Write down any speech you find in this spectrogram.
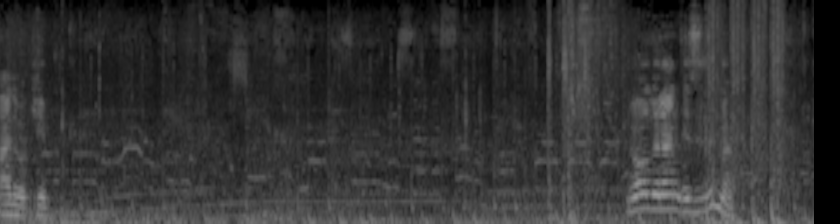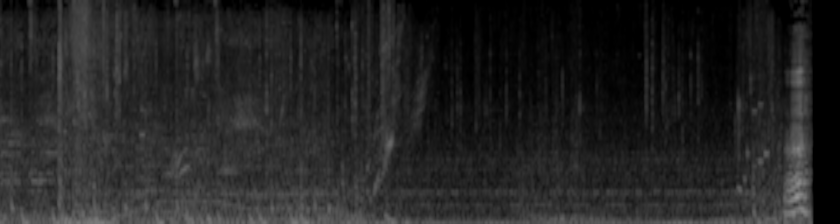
Haydi bakayım. Ne oldu lan? Ezildin mi? Ha?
